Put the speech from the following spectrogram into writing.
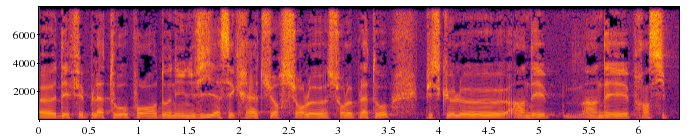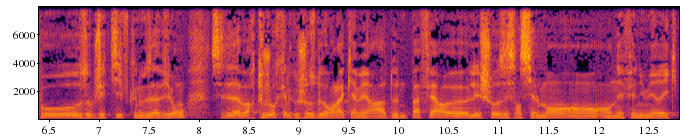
euh, d'effets plateau pour donner une vie à ces créatures sur le sur le plateau, puisque le un des un des principaux objectifs que nous avions, c'était d'avoir toujours quelque chose devant la caméra, de ne pas faire euh, les choses essentiellement en, en effet numérique.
